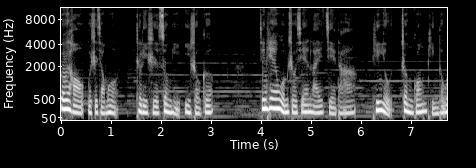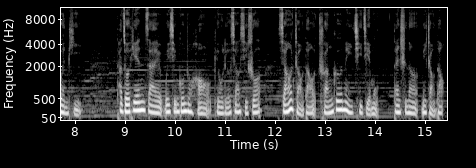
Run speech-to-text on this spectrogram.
各位好，我是小莫，这里是送你一首歌。今天我们首先来解答听友郑光平的问题。他昨天在微信公众号给我留消息说，想要找到传歌那一期节目，但是呢没找到。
